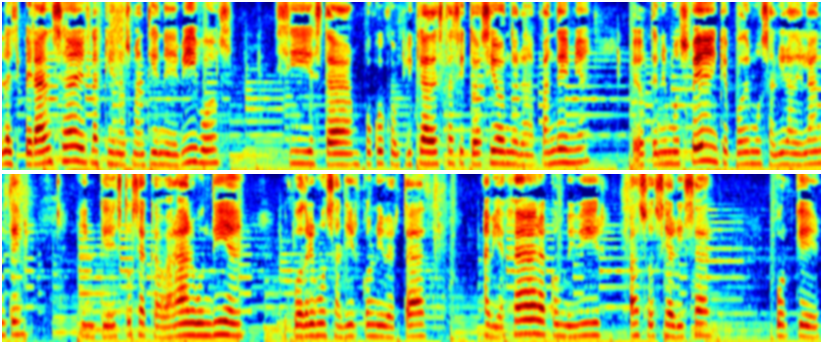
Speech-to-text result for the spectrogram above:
la esperanza es la que nos mantiene vivos, Sí está un poco complicada esta situación de la pandemia, pero tenemos fe en que podemos salir adelante, en que esto se acabará algún día y podremos salir con libertad a viajar, a convivir, a socializar, porque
